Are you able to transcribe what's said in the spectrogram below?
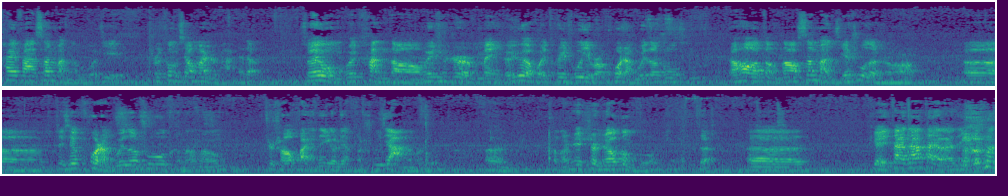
开发三版的逻辑是更像万智牌的，所以我们会看到威士忌每个月会推出一本扩展规则书，然后等到三版结束的时候，呃，这些扩展规则书可能能至少摆那个两个书架那么多，嗯、可能这甚至要更多。对，呃，给大家带来的一个问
